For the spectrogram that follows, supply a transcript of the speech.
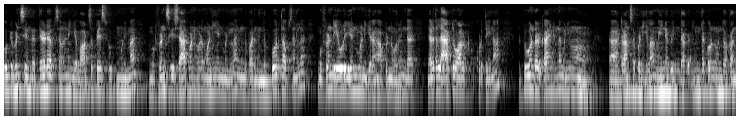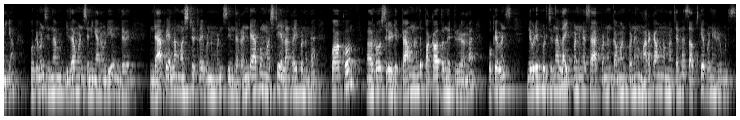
ஓகே ஃப்ரெண்ட்ஸ் இந்த தேர்ட் ஆப்ஷனில் நீங்கள் வாட்ஸ்அப் ஃபேஸ்புக் மூலிமா உங்கள் ஃப்ரெண்ட்ஸுக்கு ஷேர் பண்ணி கூட மணி ஏர்ன் பண்ணலாம். இங்கே பாருங்கள் இந்த ஃபோர்த் ஆப்ஷனில் உங்கள் ஃப்ரெண்டு எவ்வளோ ஏர்ன் பண்ணிக்கிறாங்க அப்படின்னு வரும். இந்த இந்த இடத்துல ஆட் டு வால்ட் கொடுத்தீங்கன்னா டூ ஹண்ட்ரட் காயின் இருந்தால் மினிமம் ட்ரான்ஸ்ஃபர் பண்ணிக்கலாம். மெயின் இந்த இந்த அக்கௌண்ட் வந்து உக்காந்திக்கும் ஓகே ஃப்ரெண்ட்ஸ் இந்த இதான் ஃப்ரெண்ட்ஸ் இன்றைக்கான வீடியோ இந்த இந்த ஆப் எல்லாம் மஸ்ட்டு ட்ரை பண்ணுங்க ஃப்ரெண்ட்ஸ் இந்த ரெண்டு ஆப்பும் மஸ்ட்டு எல்லாம் ட்ரை பண்ணுங்கள் குவாக்கோ ரோஸ் ரீடு பேமெண்ட் வந்து பக்காவாக தந்துட்டுருக்காங்க ஓகே ஃப்ரெண்ட்ஸ் இந்த வீடியோ பிடிச்சிருந்தா லைக் பண்ணுங்கள் ஷேர் பண்ணுங்கள் கமெண்ட் பண்ணுங்கள் மறக்காமல் நம்ம சேனலை சப்ஸ்கிரைப் பண்ணிடுங்க ஃப்ரெண்ட்ஸ்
